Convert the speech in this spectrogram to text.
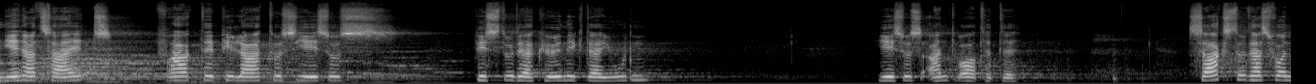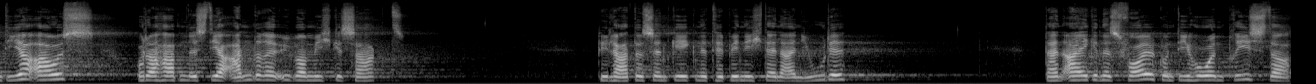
In jener Zeit fragte Pilatus Jesus, bist du der König der Juden? Jesus antwortete, sagst du das von dir aus oder haben es dir andere über mich gesagt? Pilatus entgegnete, bin ich denn ein Jude? Dein eigenes Volk und die hohen Priester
